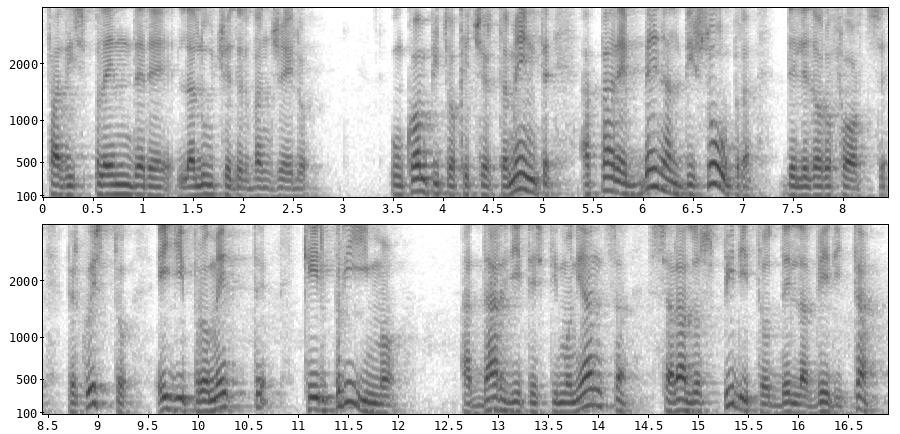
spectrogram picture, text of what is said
far risplendere la luce del Vangelo, un compito che certamente appare ben al di sopra delle loro forze. Per questo egli promette che il primo a dargli testimonianza sarà lo spirito della verità.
